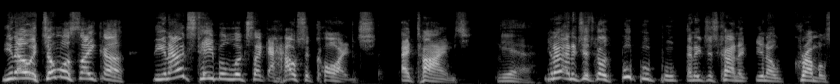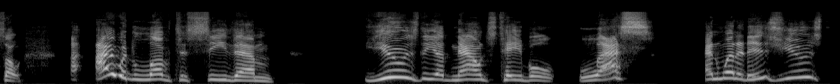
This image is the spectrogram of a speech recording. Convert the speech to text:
You know it's almost like a the announce table looks like a house of cards at times Yeah. you know, and it just goes boop, boop, boop, and it just kind of, you know, crumbles. So I, I would love to see them use the announce table less. And when it is used,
